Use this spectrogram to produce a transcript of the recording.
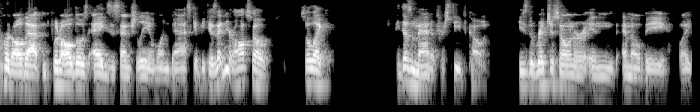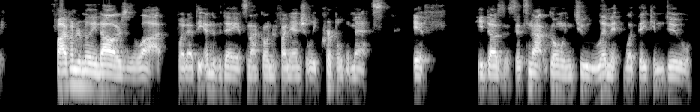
put all that and put all those eggs essentially in one basket because then you're also so like it doesn't matter for Steve Cohen. He's the richest owner in MLB. Like five hundred million dollars is a lot, but at the end of the day, it's not going to financially cripple the Mets if he does this. It's not going to limit what they can do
